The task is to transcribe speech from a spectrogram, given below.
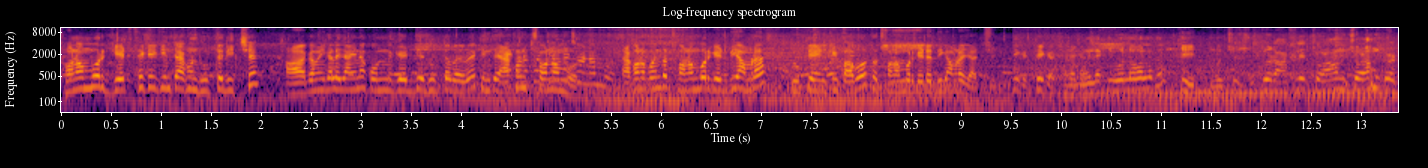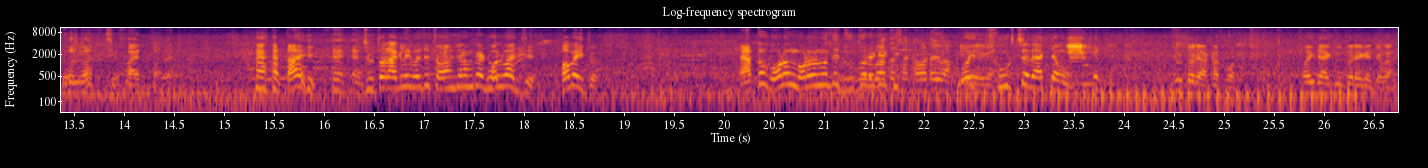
ছ নম্বর গেট থেকে কিন্তু এখন ঢুকতে দিচ্ছে। আর আগামীকালে জানি না কোন গেট দিয়ে ঢুকতে পারবে কিন্তু এখন ছ নম্বর। এখনও পর্যন্ত ছ নম্বর গেট দিয়ে আমরা ঢুকতে এন্ট্রি পাবো। তো ছ নম্বর গেটের দিকে আমরা যাচ্ছি। ঠিক আছে ঠিক আছে। মহিলা কি বলল বলো তো? কি? বলছি জুতো রাখলে চড়াম চড়াম করে ঢোল বাজছে পায়ের তাই? জুতো রাখলেই বলছে চরম চরম করে ঢোল বাজছে? হবেই তো। এত গরম গরমের মধ্যে জুতো রেখে কি ওই ছুটছে দেখ কেমন। জুতো রাখার পর। ওই দেখ জুতো রেখেছে ওখানে।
